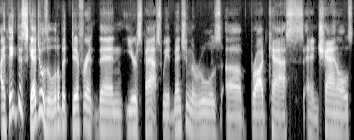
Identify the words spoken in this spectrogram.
I think the schedule is a little bit different than years past. We had mentioned the rules of broadcasts and channels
